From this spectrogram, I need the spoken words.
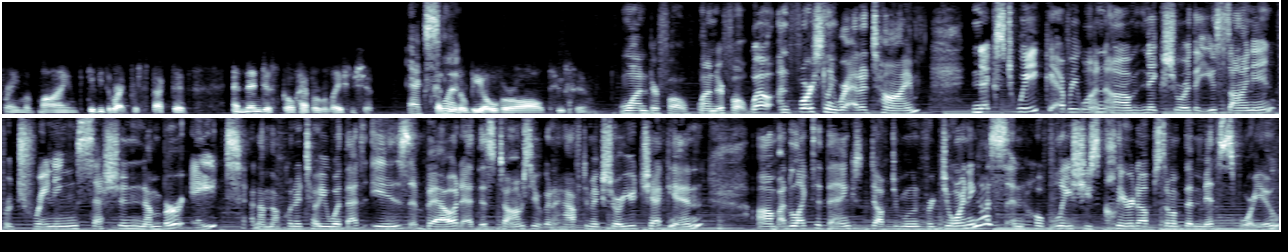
frame of mind, give you the right perspective, and then just go have a relationship because excellent. it'll be over all too soon. Wonderful, wonderful. Well, unfortunately, we're out of time. Next week, everyone, um, make sure that you sign in for training session number eight. And I'm not going to tell you what that is about at this time, so you're going to have to make sure you check in. Um, I'd like to thank Dr. Moon for joining us, and hopefully, she's cleared up some of the myths for you.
